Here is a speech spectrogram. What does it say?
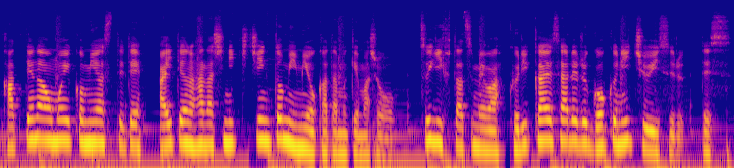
勝手な思い込みは捨てて相手の話にきちんと耳を傾けましょう。次2つ目は繰り返される語句に注意するです。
